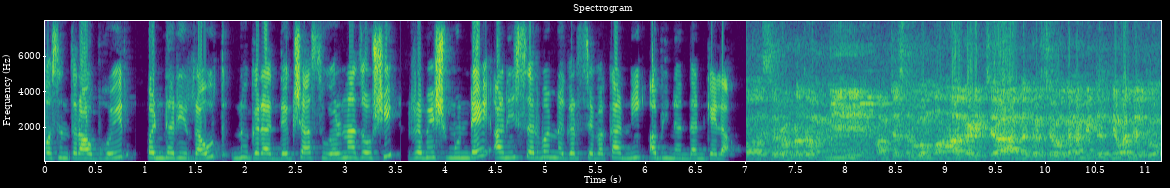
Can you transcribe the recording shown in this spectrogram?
वसंतराव भोईर पंढरी राऊत नगराध्यक्षा सुवर्णा जोशी रमेश मुंडे आणि सर्व नगरसेवकांनी अभिनंदन केलं. सर्वप्रथम मी आमच्या सर्व महाआघाडीच्या नगरसेवकांना मी धन्यवाद देतो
